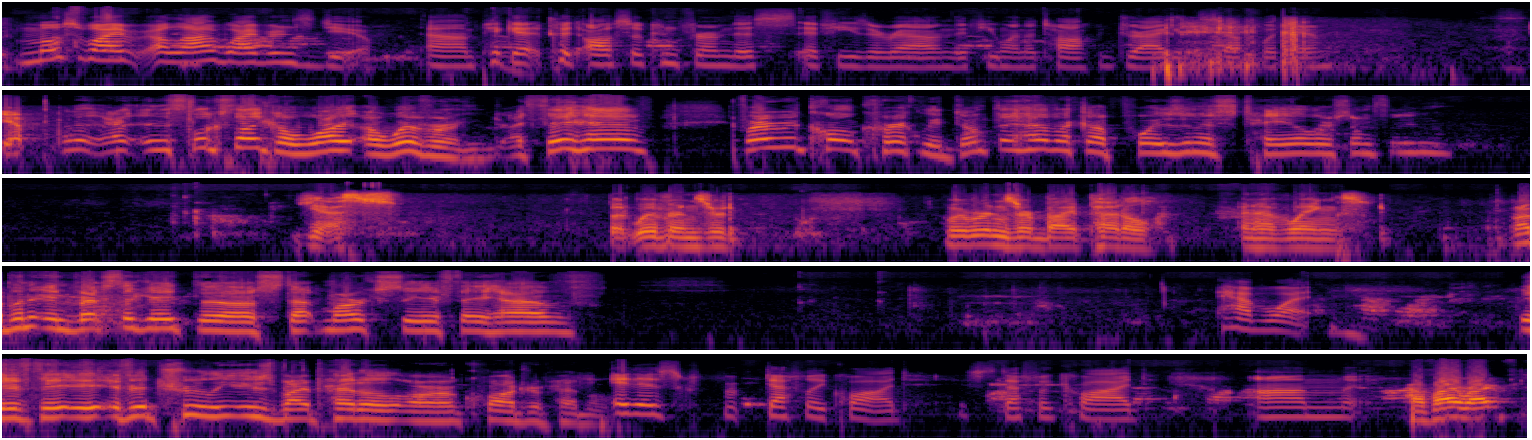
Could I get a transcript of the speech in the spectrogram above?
Most wyver- a lot of wyverns do. Um, Piqit could also confirm this if he's around. If you want to talk dragon stuff with him. Yep. This looks like a wi- a wyvern. If they have, if I recall correctly, don't they have like a poisonous tail or something? Yes. But wyverns are wyverns are bipedal and have wings. I'm gonna investigate the step marks, see if they have, Have what? if they, if it truly is bipedal or quadrupedal. It is definitely quad. It's definitely quad. Um, Have I arrived?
